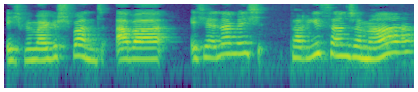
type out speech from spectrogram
Ich bin mal gespannt. Aber ich erinnere mich, Paris Saint-Germain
